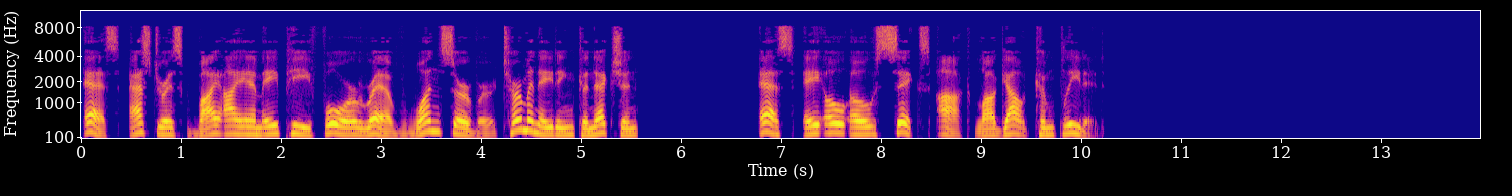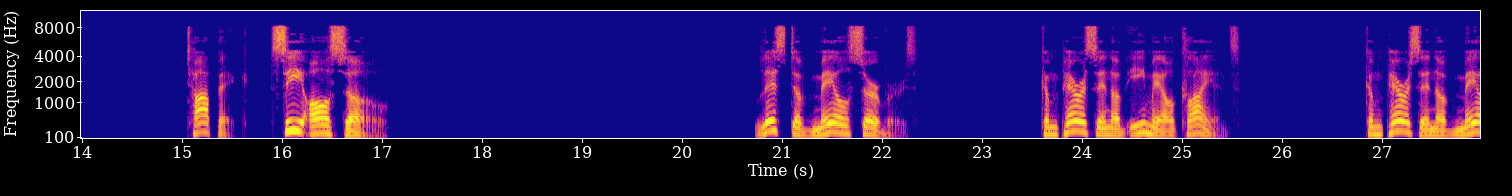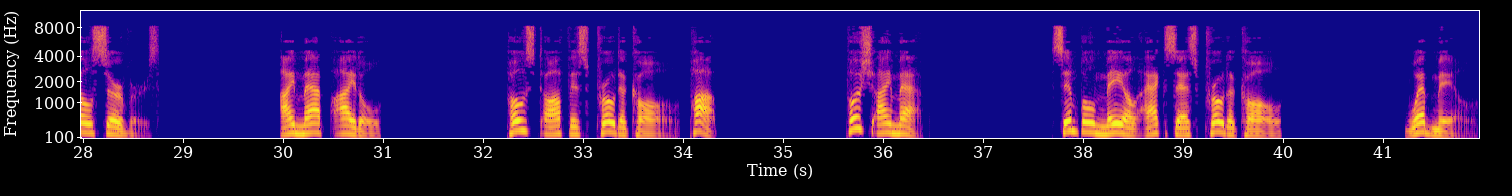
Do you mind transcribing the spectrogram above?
S asterisk by IMAP4 Rev 1 server terminating connection. S A006 OC logout completed. Topic. See also. List of mail servers. Comparison of email clients Comparison of mail servers IMAP idle Post Office Protocol POP Push IMAP Simple Mail Access Protocol Webmail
